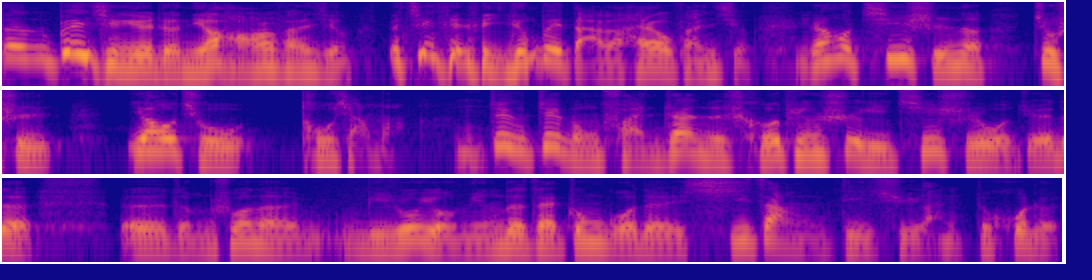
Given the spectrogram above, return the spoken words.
那被侵略者，你要好好反省。那侵略者已经被打了，还要反省。然后其实呢，就是要求投降嘛。这个这种反战的和平势力，其实我觉得，呃，怎么说呢？比如有名的，在中国的西藏地区啊，就或者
